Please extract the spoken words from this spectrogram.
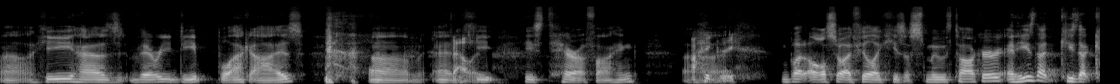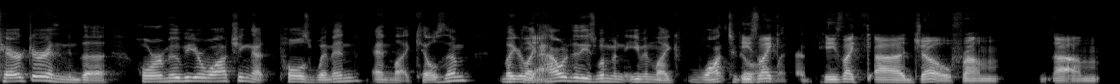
Uh, he has very deep black eyes, um, and he he's terrifying. I Uh, agree. but also I feel like he's a smooth talker, and he's that he's that character in the horror movie you're watching that pulls women and like kills them. But you're like, Yeah. how do these women even like want to go? He's like- with him? He's like uh, Joe from, um,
